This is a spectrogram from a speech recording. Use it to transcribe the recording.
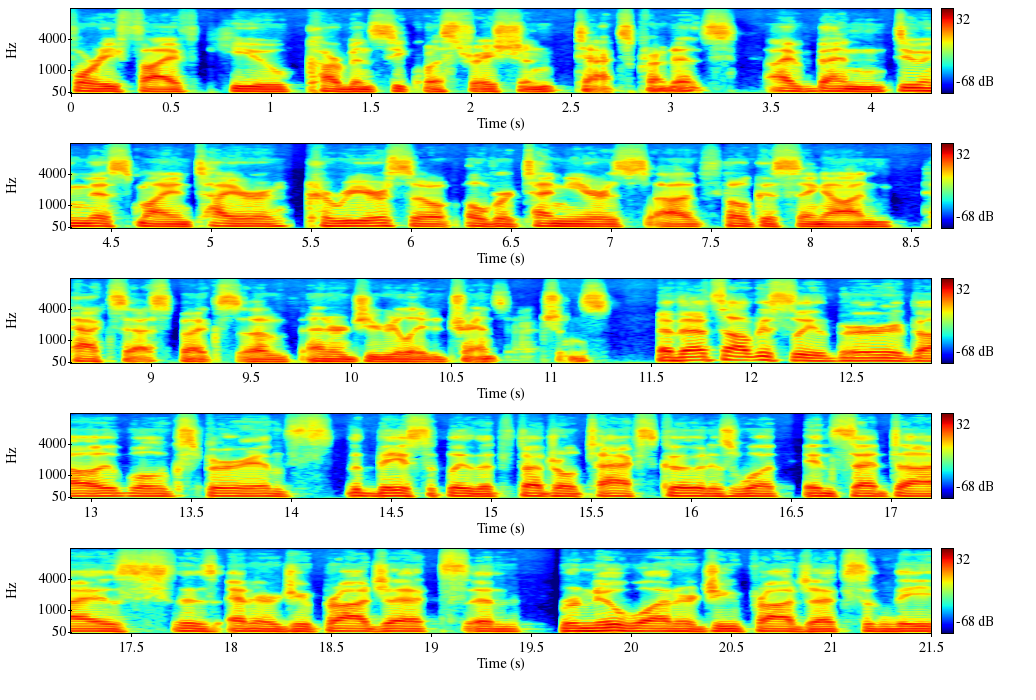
45Q carbon sequestration tax credits. I've been doing this my entire career, so over 10 years, uh, focusing on tax aspects of energy related transactions. And that's obviously a very valuable experience. Basically, the federal tax code is what incentivizes energy projects and renewable energy projects and the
